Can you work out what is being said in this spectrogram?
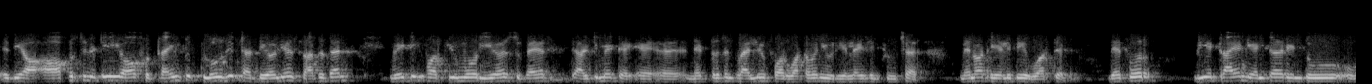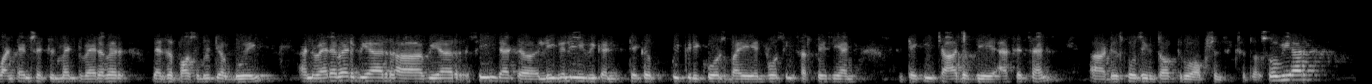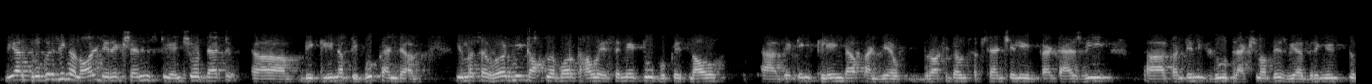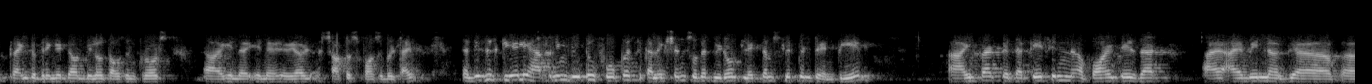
the opportunity of trying to close it at the earliest rather than waiting for a few more years where the ultimate uh, uh, net present value for whatever you realize in future may not really be worth it. Therefore, we try and enter into one-time settlement wherever there's a possibility of doing. And wherever we are uh, seeing that legally we can take a quick recourse by enforcing SARFAESI and taking charge of the assets and disposing it off through auctions, et cetera. We are progressing on all directions to ensure that uh, we clean up the book. And uh, you must have heard me talking about how SMA-2 book is now uh, getting cleaned up, and we have brought it down substantially. In fact, as we continue to do traction of this. We are trying to bring it down below 1,000 crores in the shortest possible time. And this is clearly happening due to focused collection so that we don't let them slip into NPA. In fact, the case in point is that I've been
